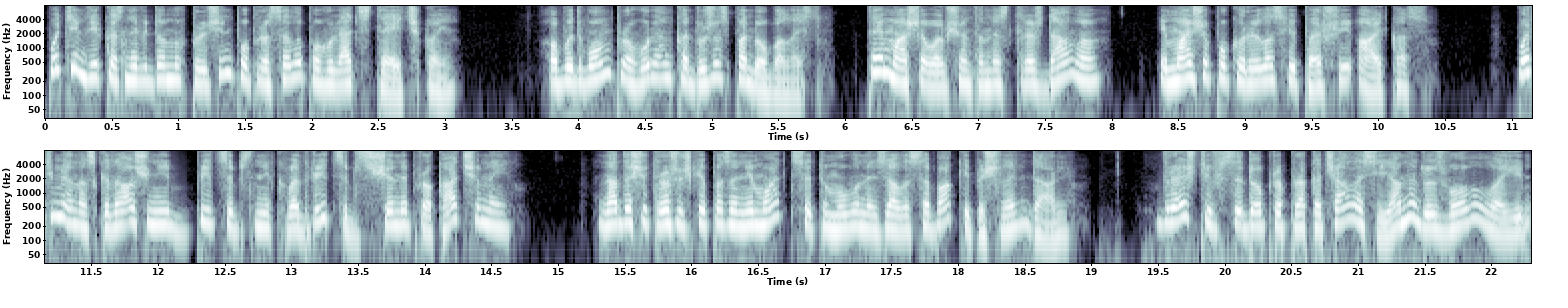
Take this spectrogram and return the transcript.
Потім Віка з невідомих причин попросила погуляти з течкою. Обидвом прогулянка дуже сподобалась. Та й Маша, в общем-то, не страждала і майже покорила свій перший айкас. Потім я сказала, що ні біцепс, ні квадріцепс ще не прокачаний. Надо ще трошечки позаніматися, тому вони взяли собак і пішли вдаль. Врешті все добре прокачалось, і я не дозволила їм,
